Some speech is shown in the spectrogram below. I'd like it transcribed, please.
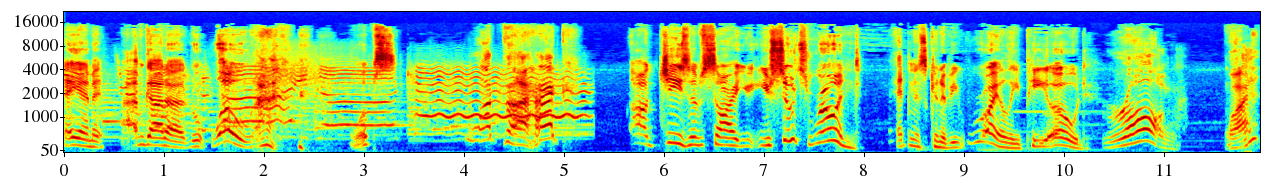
Hey, Emmett, I've got a. Whoa! Whoops. What the heck? Oh, jeez, I'm sorry. Your, your suit's ruined. Edna's gonna be royally PO'd. Wrong. What?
